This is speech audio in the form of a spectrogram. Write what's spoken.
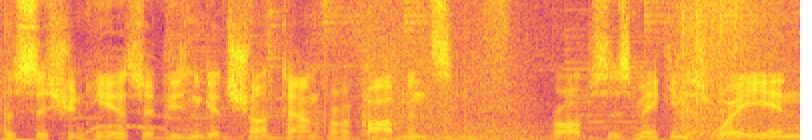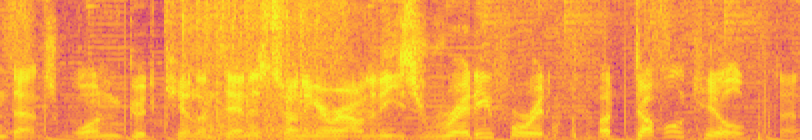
position here so he doesn't get shot down from apartments? Robs is making his way in. That's one good kill. And Dennis turning around and he's ready for it. A double kill. I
